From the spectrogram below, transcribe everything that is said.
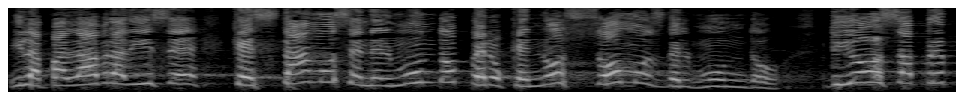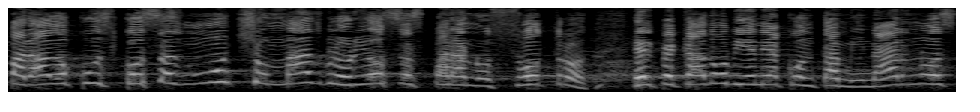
Y la palabra dice que estamos en el mundo, pero que no somos del mundo. Dios ha preparado cosas mucho más gloriosas para nosotros. El pecado viene a contaminarnos,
